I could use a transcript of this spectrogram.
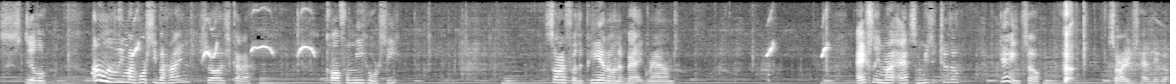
Still I don't want to leave my horsey behind, so I just gotta call for me, horsey. Sorry for the piano in the background. Actually, might add some music to the game, so... Sorry, I just had a hiccup.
